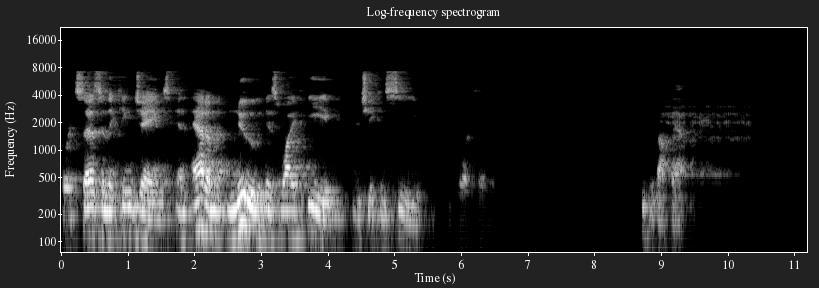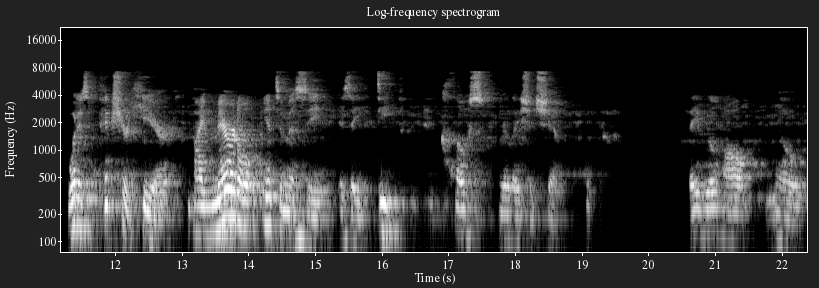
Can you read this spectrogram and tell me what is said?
where it says in the King James, And Adam knew his wife Eve, and she conceived. About that. What is pictured here by marital intimacy is a deep and close relationship. They will all know.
